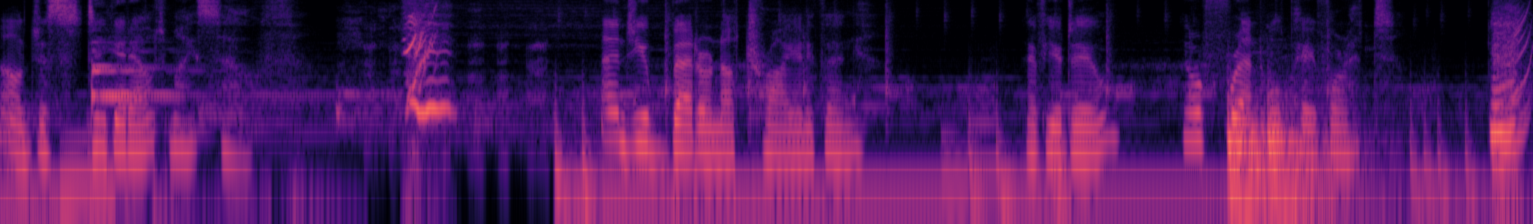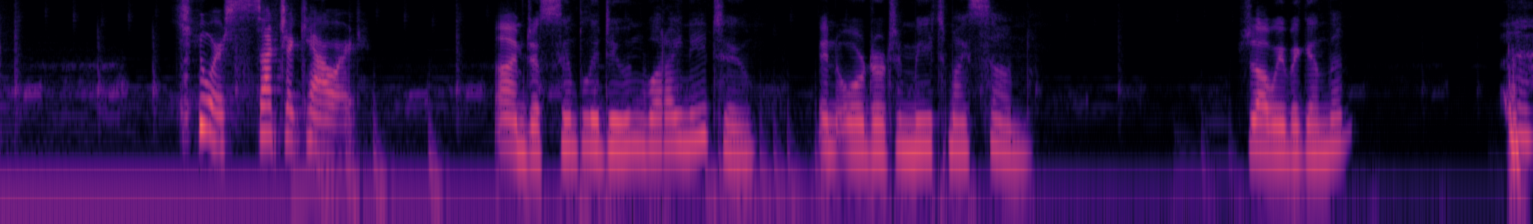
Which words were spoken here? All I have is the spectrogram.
I'll just dig it out myself. And you better not try anything. If you do, your friend will pay for it. You are such a coward. I'm just simply doing what I need to in order to meet my son. Shall we begin then?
